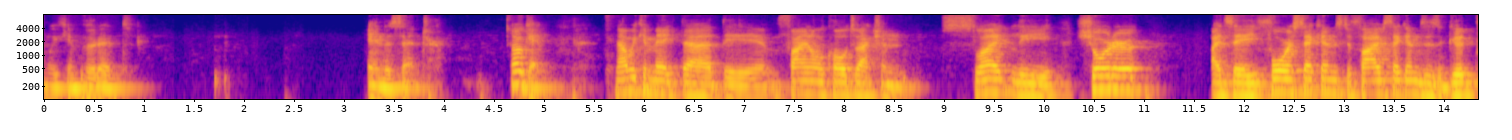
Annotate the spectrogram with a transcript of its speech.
We can put it in the center. Okay, now we can make that the final call to action slightly shorter. I'd say four seconds to five seconds is a good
